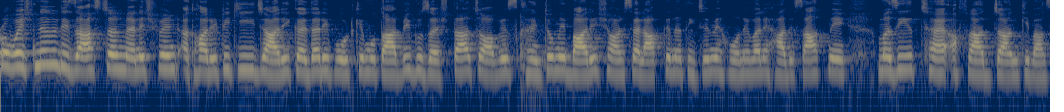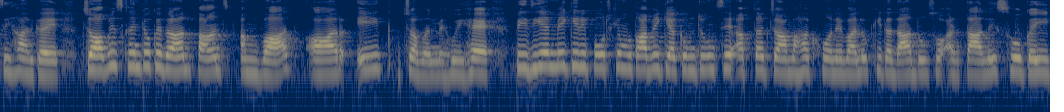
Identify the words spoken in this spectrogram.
प्रोविजनल डिज़ास्टर मैनेजमेंट अथॉरिटी की जारी करदा रिपोर्ट के मुताबिक गुजशत 24 घंटों में बारिश और सैलाब के नतीजे में होने वाले हादसा में मजीद छः अफराद जान की बाजी हार गए। 24 घंटों के दौरान पाँच अमवात और एक चमन में हुई है। पी डी एम ए की रिपोर्ट के मुताबिक यकम जून से अब तक जाम जामहक होने वालों की तादाद दो सौ अड़तालीस हो गई।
